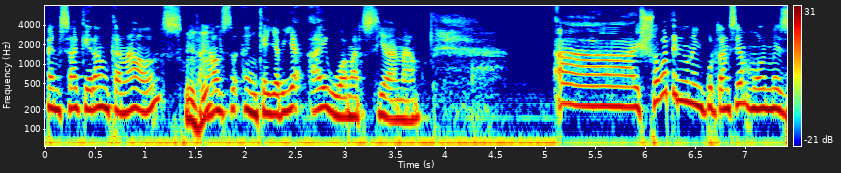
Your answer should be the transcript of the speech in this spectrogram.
pensar que eren canals, uh -huh. canals en què hi havia aigua marciana. Uh, això va tenir una importància molt més,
